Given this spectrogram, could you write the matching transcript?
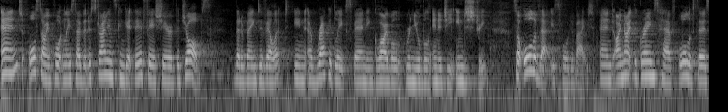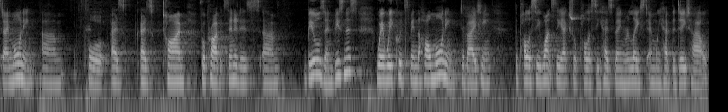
and also importantly, so that Australians can get their fair share of the jobs that are being developed in a rapidly expanding global renewable energy industry. So all of that is for debate. And I note the Greens have all of Thursday morning um, for, as, as time for private senators' um, bills and business, where we could spend the whole morning debating the policy once the actual policy has been released and we have the detail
